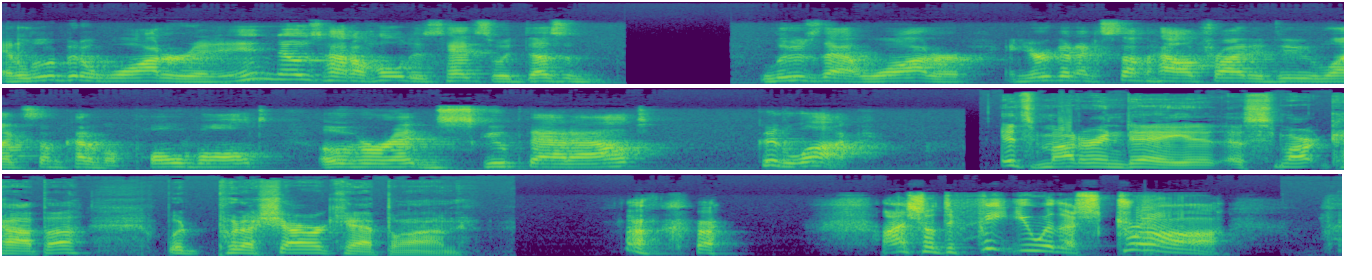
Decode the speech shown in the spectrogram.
and a little bit of water in it. It knows how to hold his head so it doesn't lose that water. And you're going to somehow try to do like some kind of a pole vault over it and scoop that out. Good luck. It's modern day. A, a smart kappa would put a shower cap on. oh god. I shall defeat you with a straw.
